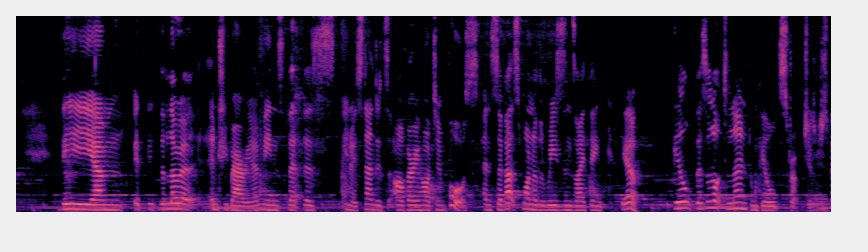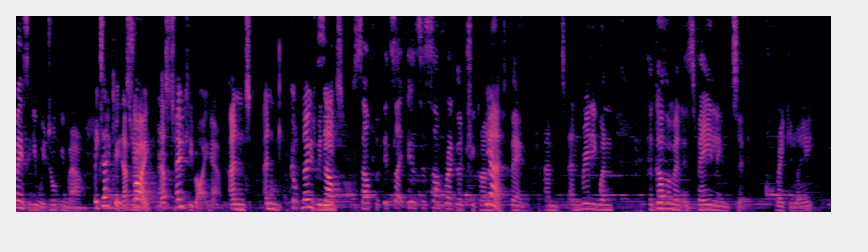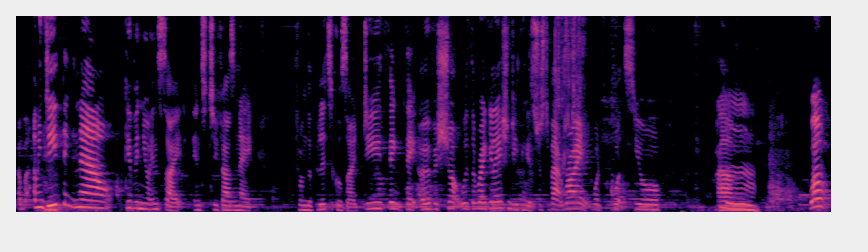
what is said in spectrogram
the, um, it, the- lower entry barrier means that there's you know standards are very hard to enforce, and so that's one of the reasons I think Yeah, guild there's a lot to learn from guild structures, which is basically what you're talking about. exactly. That's Yeah, right. yeah. That's totally right. Yeah. And and God knows we self, self it's like it's a self-regulatory kind Yeah. of thing, and and really when the government is failing to regulate. I mean, do you think now, given your insight into 2008 from the political side, do you think they overshot with the regulation? Do you think it's just about right? What What's your um, need. Well,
